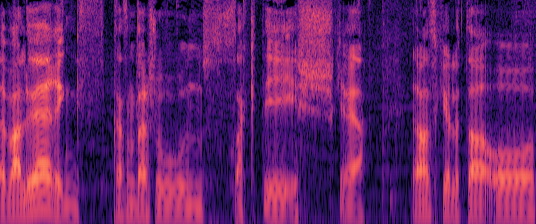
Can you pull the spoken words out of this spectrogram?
evalueringspresentasjonsaktig ish greie. Der han skulle ta og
